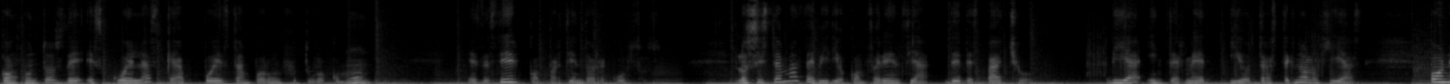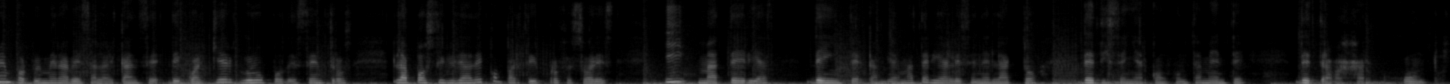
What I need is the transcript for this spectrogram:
conjuntos de escuelas que apuestan por un futuro común, es decir, compartiendo recursos. Los sistemas de videoconferencia, de despacho vía Internet y otras tecnologías ponen por primera vez al alcance de cualquier grupo de centros la posibilidad de compartir profesores y materias, de intercambiar materiales en el acto de diseñar conjuntamente, de trabajar juntos.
